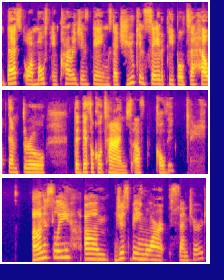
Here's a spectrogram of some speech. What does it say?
best or most encouraging things that you can say to people to help them through the difficult times of COVID? Honestly, um, just being more centered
